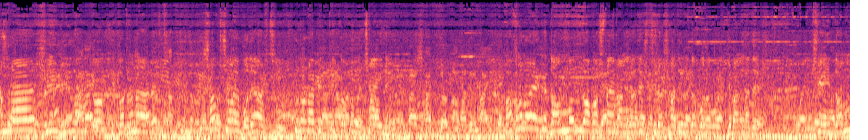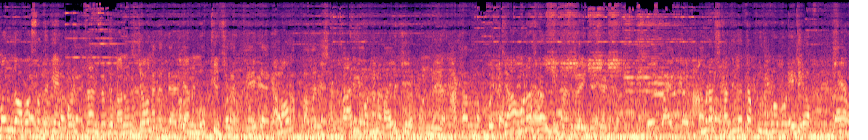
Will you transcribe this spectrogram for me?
আমরা সেই বিয়োগান্তক ঘটনার সবসময় বলে আসছি পুনরাবৃত্তি কখনো চাই নাই। কখনো একটি দমবন্ধ অবস্থায় বাংলাদেশ ছিল স্বাধীনতা পরবর্তী বাংলাদেশ। সেই দমবন্ধ অবস্থা থেকে পরিত্রাণ পেতে মানুষজন তখন মুখ্য ছিল এবং তারই ঘটনা ঘটেছিল পনেরোই আগস্ট। যা অনাকাঙ্ক্ষিত ছিল এই দেশের আমরা স্বাধীনতা পূর্ববর্তী শেখ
